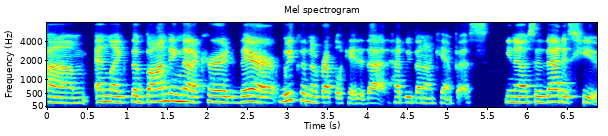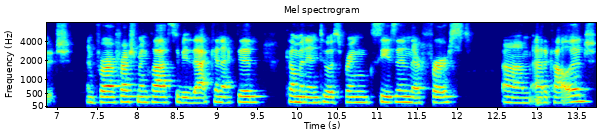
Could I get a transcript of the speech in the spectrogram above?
Um, and like the bonding that occurred there we couldn't have replicated that had we been on campus you know? So that is huge and for our freshman class to be that connected coming into a spring season, their first um, at a college.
